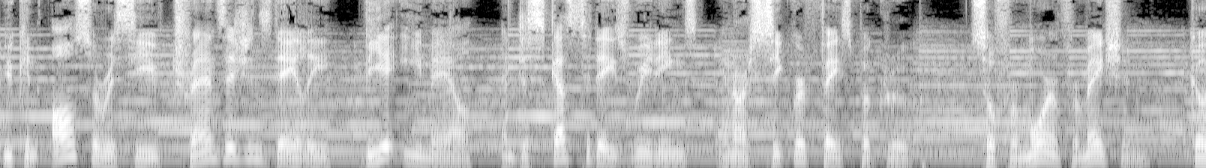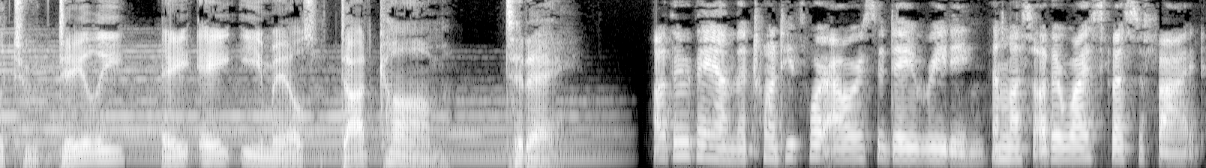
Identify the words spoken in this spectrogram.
You can also receive Transitions Daily via email and discuss today's readings in our secret Facebook group. So for more information, go to dailyaaemails.com today. Other than the 24 hours a day reading, unless otherwise specified,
